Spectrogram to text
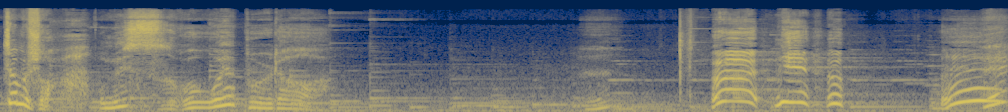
这么爽啊？我没死过，我也不知道啊。嗯，哎，你，哎，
